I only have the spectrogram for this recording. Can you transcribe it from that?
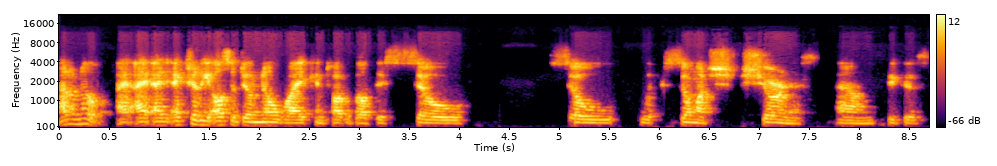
I don't know. I, I I actually also don't know why I can talk about this so, so with so much sureness. Um, because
